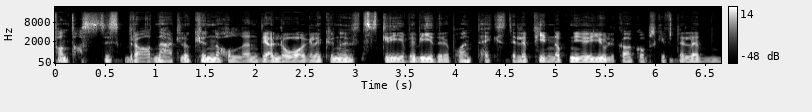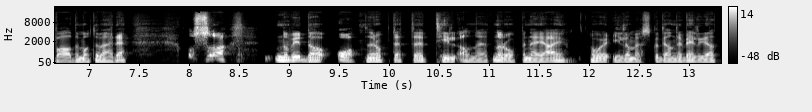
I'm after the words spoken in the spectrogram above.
fantastisk bra den er til å kunne holde en dialog, eller kunne skrive videre på en tekst, eller finne opp nye julekakeoppskrifter, eller hva det måtte være. Og så, når vi da åpner opp dette til allmennheten, når OpenAI og Elon Musk og de andre velger at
